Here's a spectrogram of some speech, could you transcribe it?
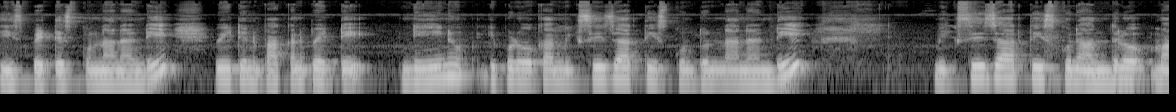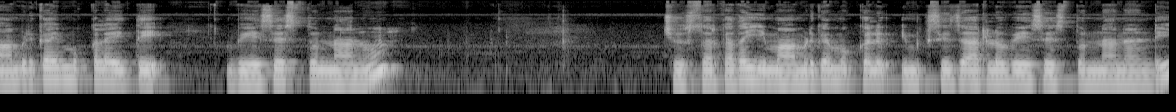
తీసి పెట్టేసుకున్నానండి. వీటిని పక్కన పెట్టి నేను ఇప్పుడు ఒక మిక్సీ జార్ తీసుకుంటున్నానండి. మిక్సీ జార్ తీసుకుని అందులో మామిడికాయ ముక్కలైతే వేసేస్తున్నాను. చూస్తారు కదా ఈ మామిడికాయ ముక్కలు ఈ మిక్సీ జార్లో వేసేస్తున్నానండి.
